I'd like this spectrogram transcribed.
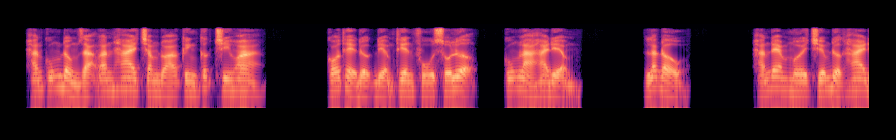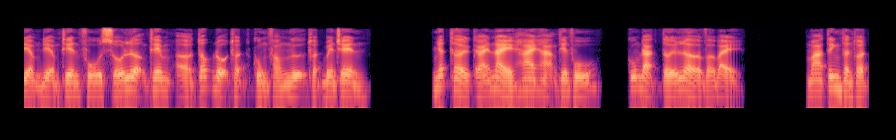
hắn cũng đồng dạng ăn 200 đóa kinh cức chi hoa. Có thể được điểm thiên phú số lượng, cũng là 2 điểm. Lắc đầu, hắn đem mới chiếm được 2 điểm điểm thiên phú số lượng thêm ở tốc độ thuật cùng phòng ngự thuật bên trên. Nhất thời cái này hai hạng thiên phú, cũng đạt tới LV7. Mà tinh thần thuật,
